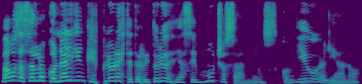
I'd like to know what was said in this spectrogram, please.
Vamos a hacerlo con alguien que explora este territorio desde hace muchos años, con Diego Galeano.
